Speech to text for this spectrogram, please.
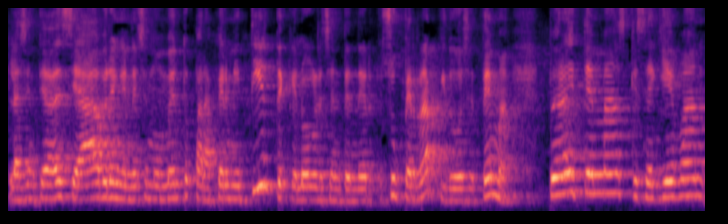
las entidades se abren en ese momento para permitirte que logres entender súper rápido ese tema. Pero hay temas que se llevan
